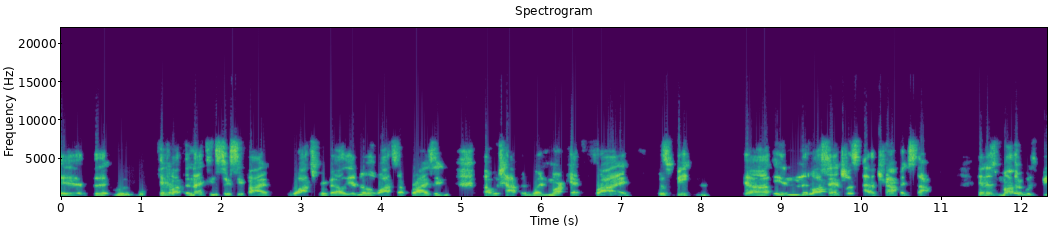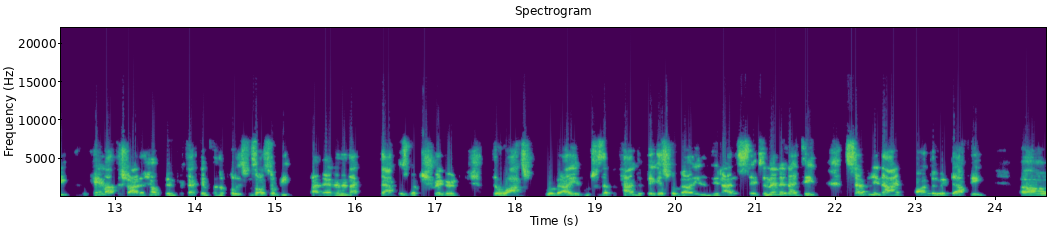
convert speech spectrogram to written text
uh, the, think about the 1965 Watts Rebellion or the Watts Uprising, which happened when Marquette Frye was beaten in Los Angeles at a traffic stop. And his mother was beaten, who came out to try to help him, protect him from the police, was also beaten by then. And that, that is what triggered the Watts Rebellion, which was at the time the biggest rebellion in the United States. And then in 1979, Arthur McDuffie uh,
